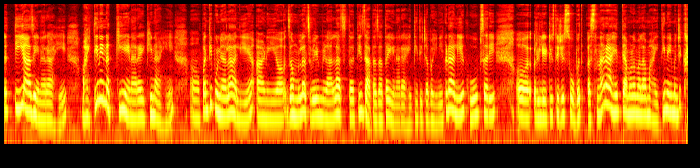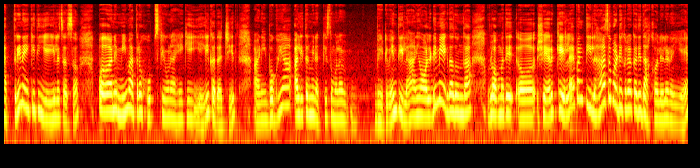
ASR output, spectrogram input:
तर ती आज येणार आहे. माहिती नाही नक्की येणार आहे की नाही. पण ती पुण्याला आली आहे आणि जमलंच वेळ मिळालाच तर ती जाता जाता येणार आहे. ती तिच्या बहिणीकडे आली आहे. खूप सारी रिलेटिव्ह तिचे सोबत असणार आहेत. त्यामुळं मला माहिती नाही. म्हणजे खात्री नाही की ती येईलच असं. पण मी मात्र होप्स ठेवून आहे की येईल कदाचित. आणि बघूया आली तर मी नक्कीच तुम्हाला भेटवेन तिला. आणि ऑलरेडी मी एकदा दोनदा व्लॉगमध्ये शेअर केलं आहे पण तिला असं पर्टिक्युलर कधी दाखवलेलं नाही आहे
